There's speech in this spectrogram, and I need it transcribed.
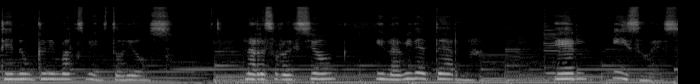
tiene un clímax victorioso, la resurrección y la vida eterna. Él hizo eso.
